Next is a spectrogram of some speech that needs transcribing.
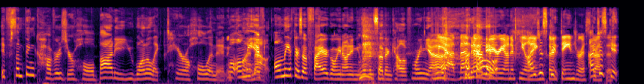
if something covers your whole body, you want to like tear a hole in it and well, climb only if out. only if there's a fire going on and you live in Southern California. yeah, then they're very unappealing. I just they're get dangerous I just get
